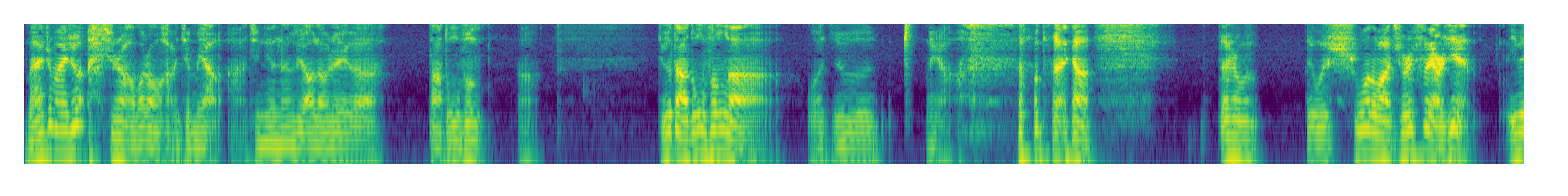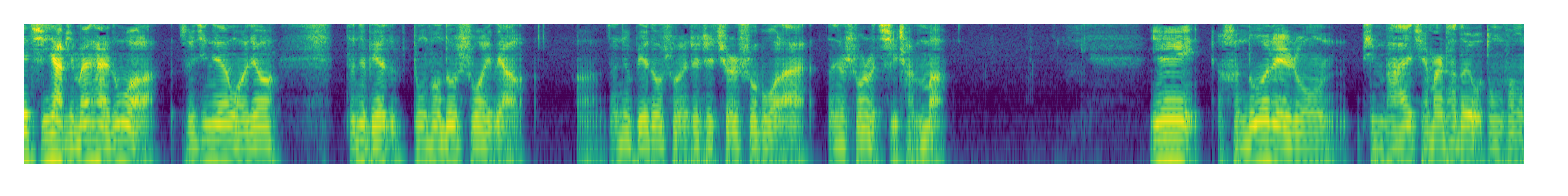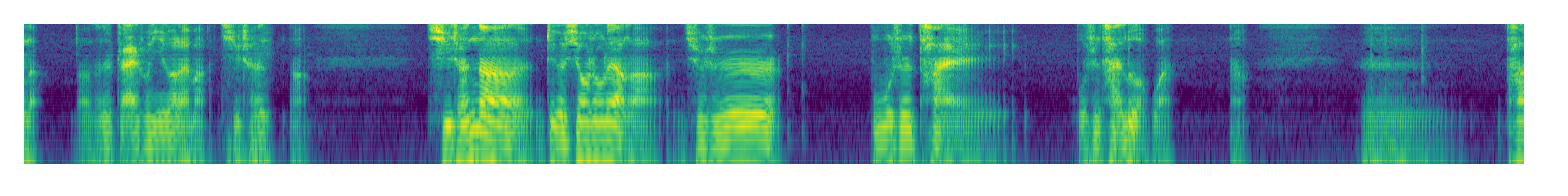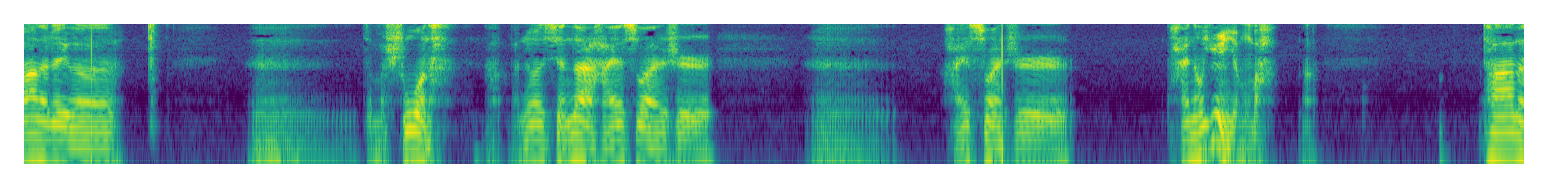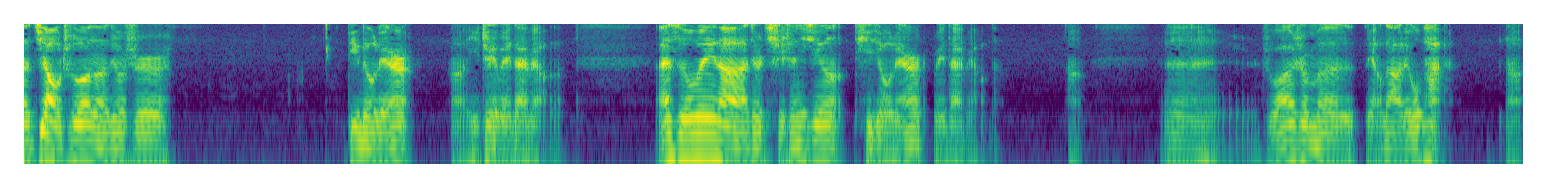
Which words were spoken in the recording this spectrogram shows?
买车买车，新车好帮手，好像见面了啊！今天咱聊聊这个大东风啊，这个大东风啊，我就哎呀，本来想，但是我我说的话确实费点劲，因为旗下品牌太多了，所以今天我就咱就别东风都说一遍了啊，咱就别都说，这这确实说不过来，咱就说说启辰吧。因为很多这种品牌前面它都有东风的啊，它就摘出一个来吧，启辰啊，启辰呢这个销售量啊确实不是太不是太乐观啊，嗯，它的这个嗯怎么说呢啊，反正现在还算是呃还算是。还能运营吧？啊，它呢轿车呢就是 D 六零啊，以这为代表的 SUV 呢就是启辰星 T 九零为代表的啊，嗯，主要这么两大流派啊，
